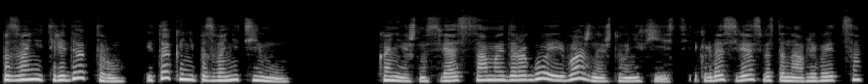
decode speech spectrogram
Позвонить редактору и так и не позвонить ему. Конечно, связь самое дорогое и важное, что у них есть. И когда связь восстанавливается,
